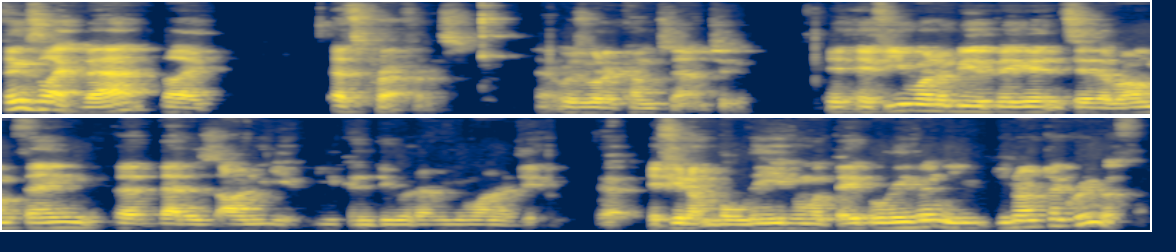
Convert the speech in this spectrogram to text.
things like that, like that's preference. That was what it comes down to. If you want to be a bigot and say the wrong thing, that that is on you. You can do whatever you want to do. Yeah. If you don't believe in what they believe in, you, you don't have to agree with them.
